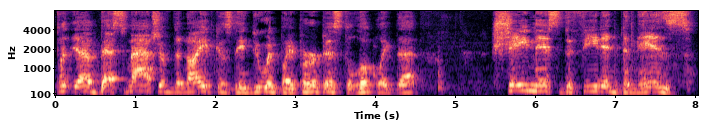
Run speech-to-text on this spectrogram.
but yeah, best match of the night because they do it by purpose to look like that. Sheamus defeated The Miz.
